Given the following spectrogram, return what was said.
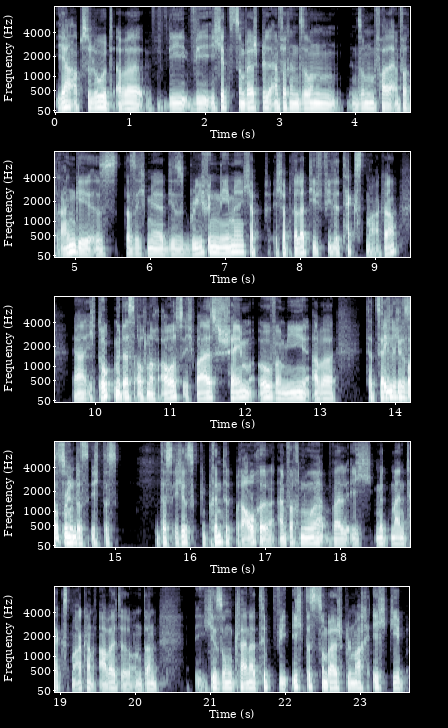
Ja, absolut. Aber wie, wie ich jetzt zum Beispiel einfach in so einem, in so einem Fall einfach drangehe, ist, dass ich mir dieses Briefing nehme. Ich habe ich hab relativ viele Textmarker. Ja, ich druck mir das auch noch aus. Ich weiß, shame over me, aber tatsächlich ist es so, dass ich das, dass ich es geprintet brauche. Einfach nur, Ja. weil ich mit meinen Textmarkern arbeite. Und dann hier so ein kleiner Tipp, wie ich das zum Beispiel mache. Ich gebe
